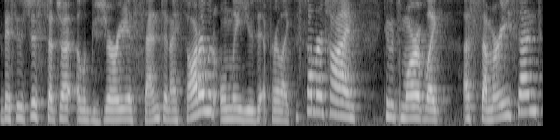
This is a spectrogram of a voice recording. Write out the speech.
This is just such a, luxurious scent, and I thought I would only use it for like the summertime because it's more of like a summery scent.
